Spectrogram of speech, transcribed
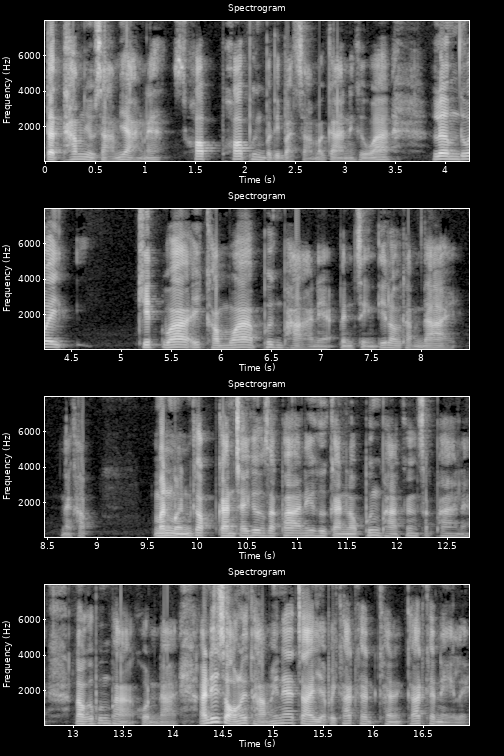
แต่ทำอยู่ 3 อย่างนะข้อข้อพึงปฏิบัติ 3 ประการคือว่า เริ่มด้วยคิดว่าไอ้คำว่าพึ่งพาเนี่ยเป็นสิ่งที่เราทำได้นะครับ มันเหมือนกับการใช้เครื่องซักผ้านี่คือการเราพึ่งพาเครื่องซักผ้านะเราก็พึ่งพาคนได้ อันที่2เลยถามให้แน่ใจอย่าไปคาดคาดคะเนเลย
